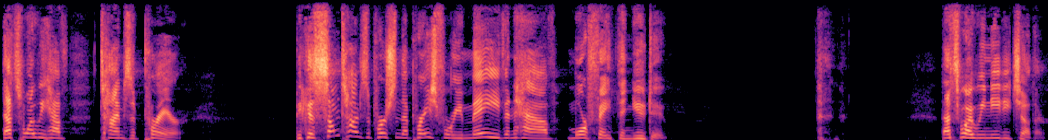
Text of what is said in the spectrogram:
That's why we have times of prayer. Because sometimes the person that prays for you may even have more faith than you do. That's why we need each other.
